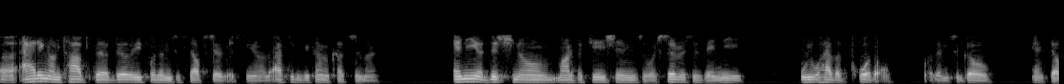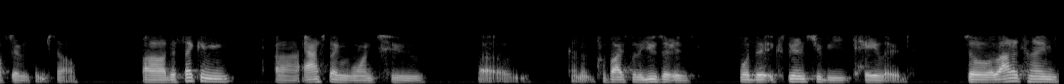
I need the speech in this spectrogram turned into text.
uh, adding on top the ability for them to self-service. You know, after they become a customer, any additional modifications or services they need, we will have a portal for them to go and self-service themselves. Uh, the second uh, aspect we want to um, kind of provide for the user is for the experience to be tailored. So a lot of times,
